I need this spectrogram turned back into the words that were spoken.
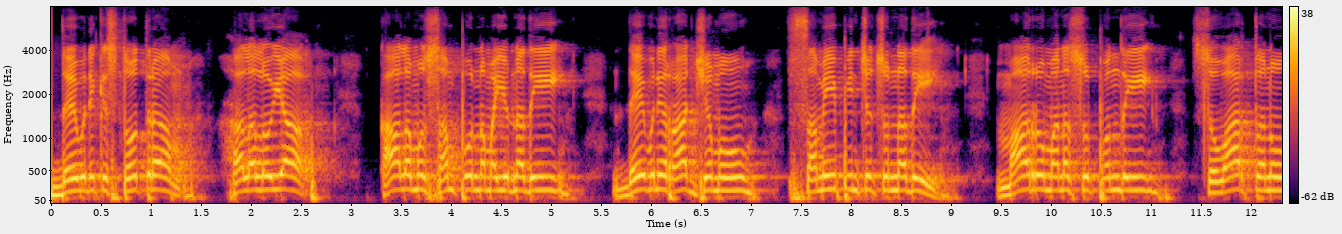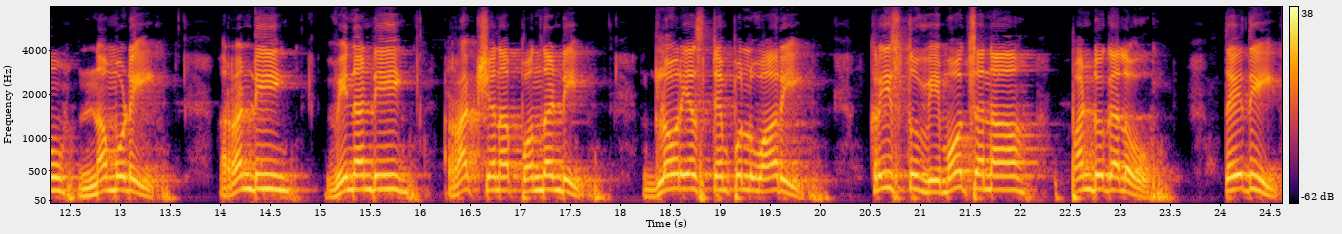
దేవునికి స్తోత్రం. హలలోయ కాలము సంపూర్ణమయ్యున్నది. దేవుని రాజ్యము సమీపించుచున్నది. మారు మనస్సు పొంది సువార్తను నమ్ముడి. రండి వినండి రక్షణ పొందండి. గ్లోరియస్ టెంపుల్ వారి క్రీస్తు విమోచన పండుగలు. తేదీ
